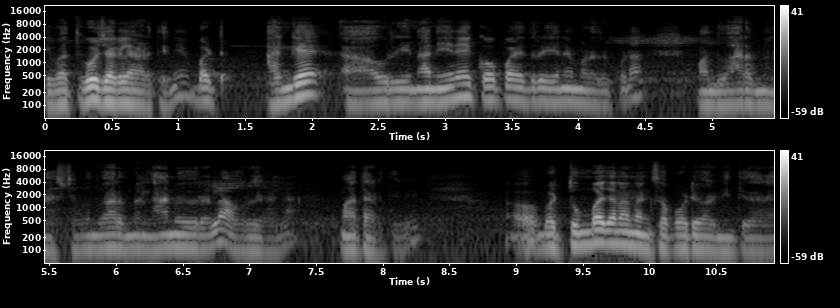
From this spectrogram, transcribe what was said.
ಇವತ್ತಿಗೂ ಜಗಳ ಆಡ್ತೀನಿ ಬಟ್ ಹಾಗೆ ಅವ್ರಿಗೆ ನಾನು ಏನೇ ಕೋಪ ಇದ್ದರೂ ಏನೇ ಮಾಡಿದ್ರು ಕೂಡ ಒಂದು ವಾರದ ಮೇಲೆ ಅಷ್ಟೇ, ಒಂದು ವಾರದ ಮೇಲೆ ನಾನು ಇವರೆಲ್ಲ ಅವರು ಇರಲ್ಲ, ಮಾತಾಡ್ತೀವಿ. ಬಟ್ ತುಂಬ ಜನ ನಂಗೆ ಸಪೋರ್ಟಿವ್ ಆಗಿ ನಿಂತಿದ್ದಾರೆ.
